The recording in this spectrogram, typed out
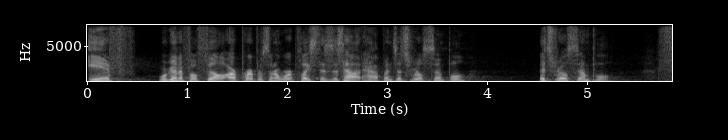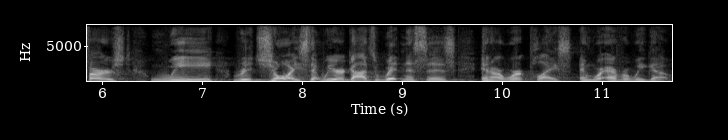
If we're going to fulfill our purpose in our workplace, this is how it happens. It's real simple. It's real simple. First, we rejoice that we are God's witnesses in our workplace and wherever we go.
